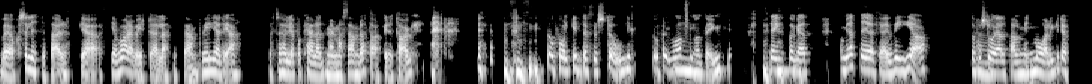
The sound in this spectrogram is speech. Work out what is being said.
var jag också lite så här, ska jag, ska jag vara virtuell assistent, vill jag det? Och så höll jag på att kalla med en massa andra saker ett tag. Som folk inte förstod vad det var för Mm. någonting. Jag insåg att om jag säger att jag är VA Ja. förstår i alla fall min målgrupp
